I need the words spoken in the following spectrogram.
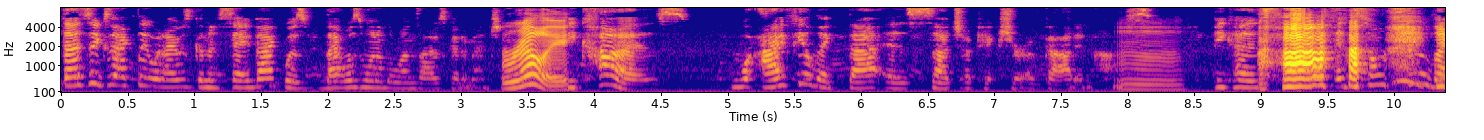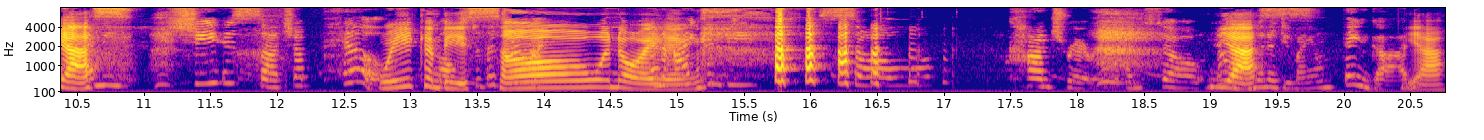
that's exactly what I was gonna say. Back was that was one of the ones I was gonna mention really? because wh- I feel like that is such a picture of God in us Mm. because it's so true. Like, I yes. mean, she is such a pill. we can be so time. annoying. and I can be so contrary and so no, I'm gonna do my own thing, God. yeah.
